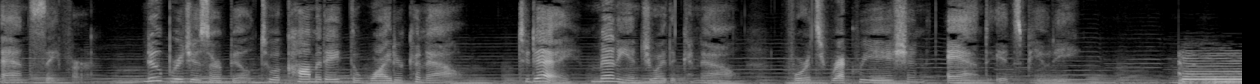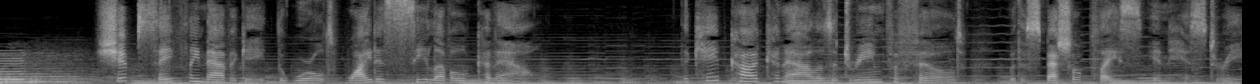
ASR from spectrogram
and safer. New bridges are built to accommodate the wider canal. Today, many enjoy the canal for its recreation and its beauty. Ships safely navigate the world's widest sea level canal. The Cape Cod Canal is a dream fulfilled with a special place in history.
